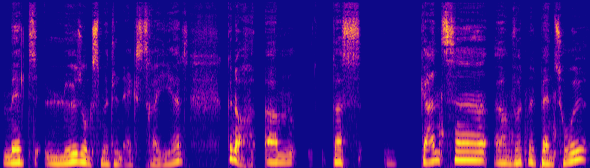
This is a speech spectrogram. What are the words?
mit Lösungsmitteln extrahiert. Genau, ähm, das Ganze äh, wird mit Benzol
